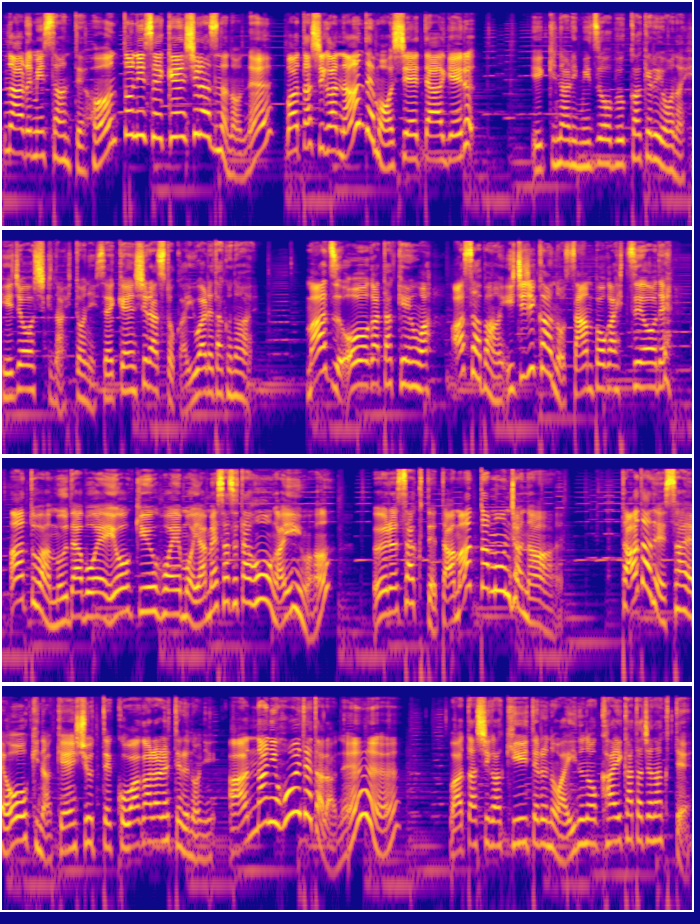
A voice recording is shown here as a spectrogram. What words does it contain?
なるみさんって本当に世間知らずなのね。私が何でも教えてあげる。いきなり水をぶっかけるような非常識な人に世間知らずとか言われたくない。まず大型犬は朝晩1時間の散歩が必要であとは無駄吠え要求吠えもやめさせた方がいいわ。うるさくてたまったもんじゃない。ただでさえ大きな犬種って怖がられてるのにあんなに吠えてたらね。私が聞いてるのは犬の飼い方じゃなくて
